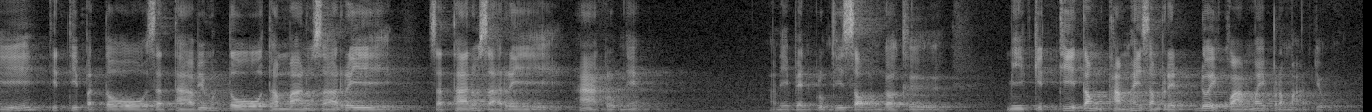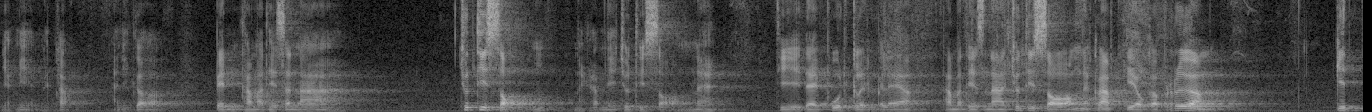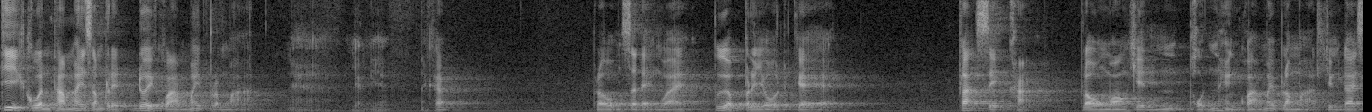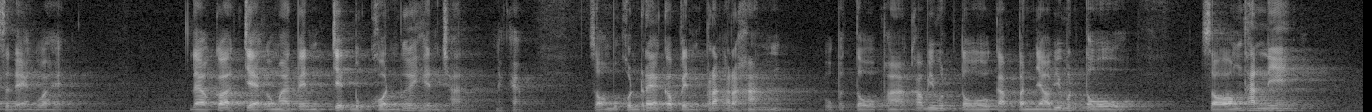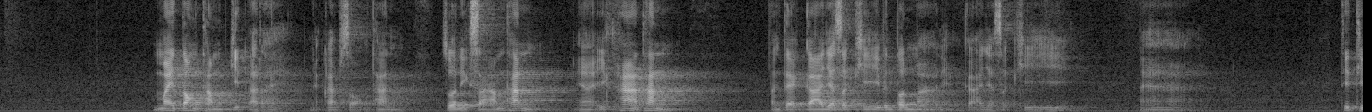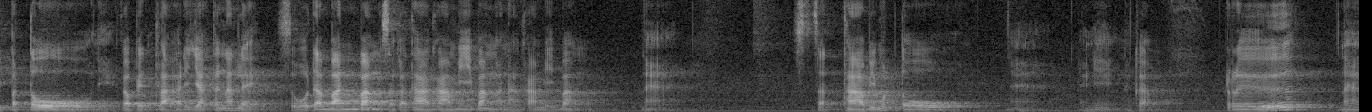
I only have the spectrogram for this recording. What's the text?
ทิฏฐิปโต สัทธาวิมุตโตธรรมานุสารี สัทธานุสารีห้ากลุ่มนี้อันนี้เป็นกลุ่มที่สองก็คือ มีกิจที่ต้องทำให้สำเร็จด้วยความไม่ประมาทอยู่อย่างนี้นะครับ อันนี้ก็เป็นธรรมเทศนา ชุดที่สองนะครับนี่ชุดที่สองนะที่ได้พูดเกริ่นไปแล้ว ธรรมเทศนาชุดที่สองนะครับ เกี่ยวกับเรื่อง กิจที่ควรทำให้สำเร็จด้วยความไม่ประมาทนะอย่างนี้นะครับ พระองค์แสดงไว้เพื่อประโยชน์แก่พระเสกขะพระองค์มองเห็นผลแห่งความไม่ประมาทจึงได้แสดงไว้ แล้วก็แจกออกมาเป็นเจ็ดบุคคลเพื่อให้เห็นชัดนะครับสองบุคคลแรกก็เป็นพระอรหันต์อุปโตภาควิมุตโต กับปัญญาวิมุตโตสองท่านนี้ ไม่ต้องทำกิจอะไรนะครับสองท่าน ส่วนอีกสามท่านอีกห้าท่าน ตั้งแต่กายสักขีเป็นต้นมาเนี่ยกายสักขีทิฏฐิปโตเนี่ยก็เป็นพระอริยะทั้งนั้นเลยโสดาบันบ้าง สกทาคามีบ้าง อนาคามีบ้างนะศรัทธาวิมุตโตนะอย่างนี้นะครับ หรือนะ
